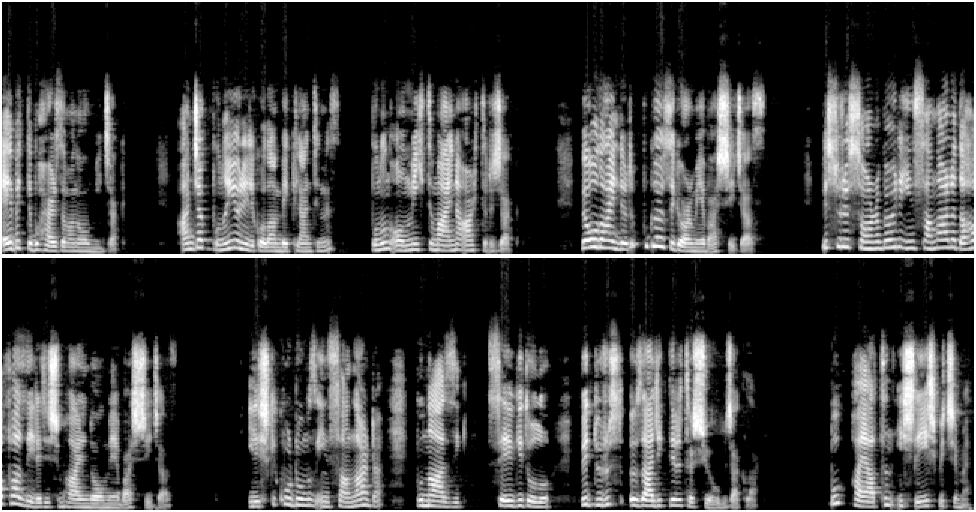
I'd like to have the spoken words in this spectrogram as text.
Elbette bu her zaman olmayacak. Ancak buna yönelik olan beklentimiz bunun olma ihtimalini artıracak. Ve olayları bu gözle görmeye başlayacağız. Bir süre sonra böyle insanlarla daha fazla iletişim halinde olmaya başlayacağız. İlişki kurduğumuz insanlar da bu nazik, sevgi dolu ve dürüst özellikleri taşıyor olacaklar. Bu hayatın işleyiş biçimi.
